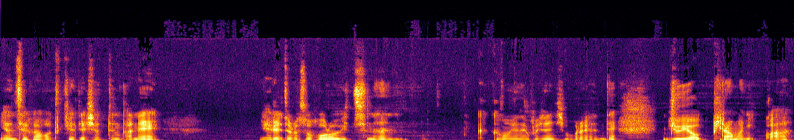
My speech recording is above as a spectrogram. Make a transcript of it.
연세가 어떻게 되셨든 간에 예를 들어서 호로위츠는 그, 그 공연을 보셨는지 모르겠는데 뉴욕 필하모닉과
